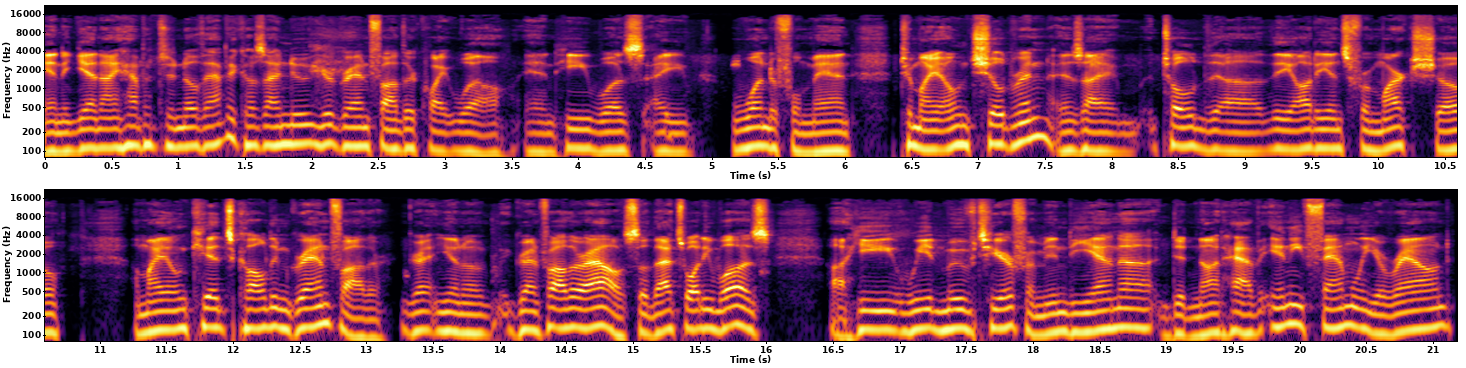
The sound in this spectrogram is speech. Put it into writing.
And again, I happen to know that because I knew your grandfather quite well, and he was a wonderful man. To my own children, as I told uh, the audience for Mark's show, my own kids called him grandfather, grand, you know, grandfather Al. So that's what he was. Uh, he we had moved here from Indiana, did not have any family around,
